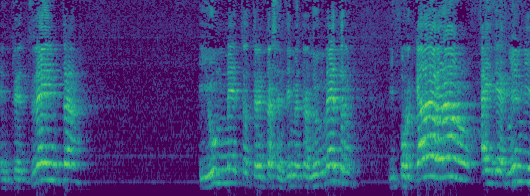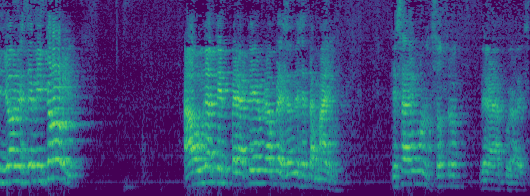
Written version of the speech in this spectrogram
entre 30 y un metro, 30 centímetros de un metro, y por cada gramo hay 10 mil millones de microbios a una temperatura y una presión de ese tamaño. ¿Qué sabemos nosotros de la naturaleza?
